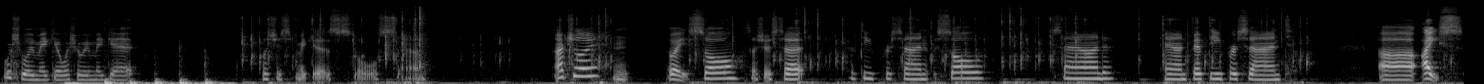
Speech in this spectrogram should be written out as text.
where should we make it? What should we make it? Let's just make it soul sand. Actually, wait. Soul slash slash set. Fifty percent soul sand and fifty percent uh ice.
